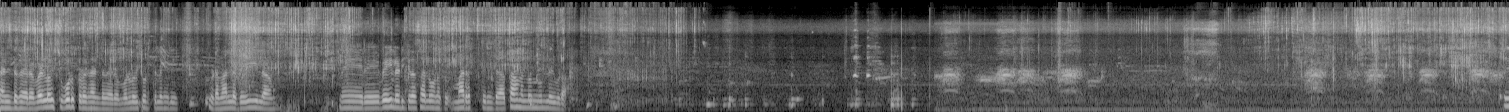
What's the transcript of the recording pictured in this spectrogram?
രണ്ട് നേരം വെള്ളം ഒഴിച്ച് കൊടുക്കണം രണ്ട് നേരം വെള്ളം ഒഴിച്ച് കൊടുത്തില്ലെങ്കിൽ ഇവിടെ നല്ല വെയിലാണ്. നേരെ വെയിലടിക്കുന്ന സ്ഥലമാണ് ഇത്. മരത്തിന്റെ തണലൊന്നുമില്ല ഇവിടെ. ഈ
